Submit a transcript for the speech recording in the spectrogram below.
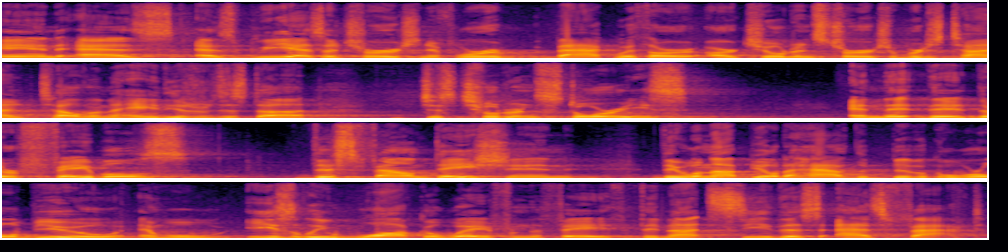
And as, as we as a church, and if we're back with our, our children's church, and we're just trying to tell them, hey, these are just, uh, just children's stories, and they, they, they're fables, this foundation, they will not be able to have the biblical worldview and will easily walk away from the faith if they not see this as fact.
